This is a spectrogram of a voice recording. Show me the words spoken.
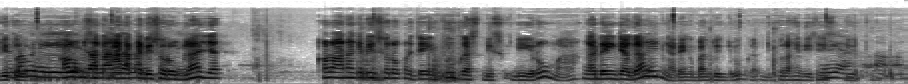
Gitu loh. Kalau misalnya anaknya disuruh seperti... belajar, kalau anaknya disuruh kerjain tugas di, di rumah, nggak ada yang jagain, nggak ada yang ngebantuin juga. Gitulah di sini. Iya, gitu. uh, uh.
